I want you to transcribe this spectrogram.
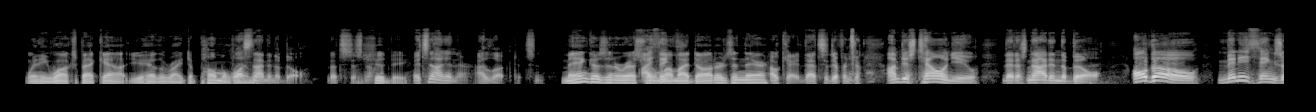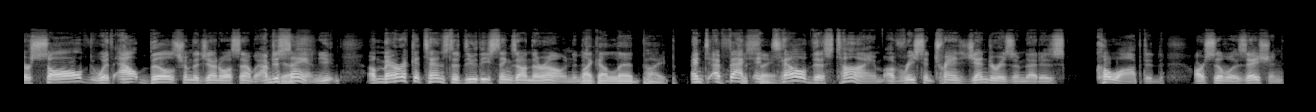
when he walks back out, you have the right to pummel well, it's not in the bill. That's just not. Should be. It's not in there. I looked. It's Man goes in a restroom while my daughter's in there. okay. That's a different. I'm just telling you that it's not in the bill. Although many things are solved without bills from the General Assembly. I'm just Yes. saying, you, America tends to do these things on their own. Like a lead pipe. and in fact, until this time of recent transgenderism that has co-opted our civilization,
